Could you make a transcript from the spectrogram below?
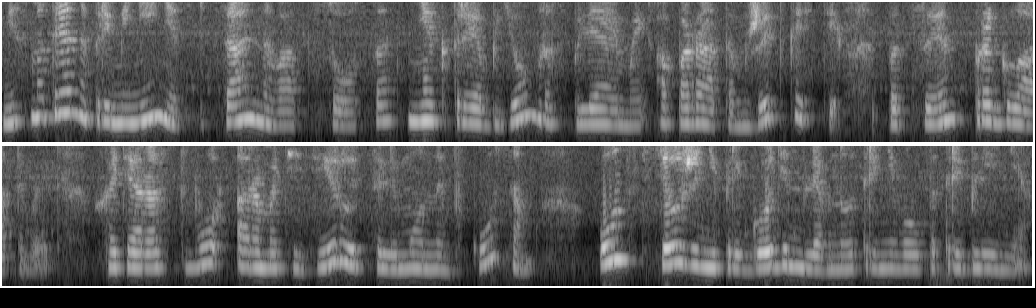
Несмотря на применение специального отсоса, некоторый объем, распыляемый аппаратом жидкости, пациент проглатывает, хотя раствор ароматизируется лимонным вкусом, он все же непригоден для внутреннего употребления.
